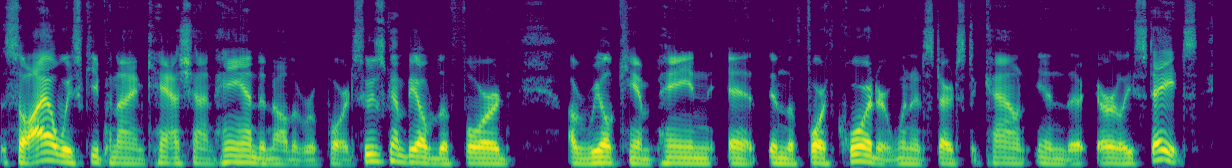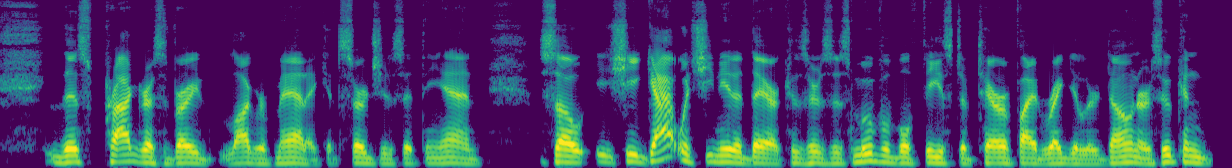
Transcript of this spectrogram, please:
So I always keep an eye on cash on hand and all the reports. Who's going to be able to afford a real campaign in the fourth quarter when it starts to count in the early states? This progress is very logarithmic. It surges at the end. So she got what she needed there because there's this movable feast of terrified regular donors who can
